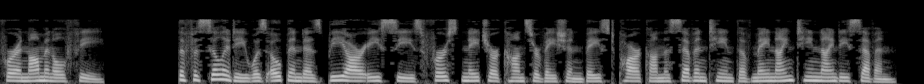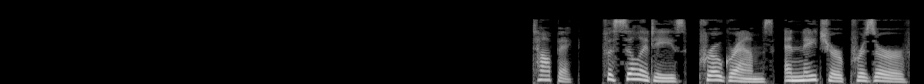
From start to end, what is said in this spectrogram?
for a nominal fee. The facility was opened as BREC's first nature conservation-based park on 17 May 1997. Facilities, programs, and nature preserve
